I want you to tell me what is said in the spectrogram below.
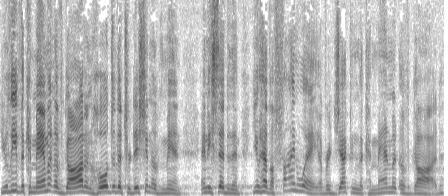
You leave the commandment of God and hold to the tradition of men. And he said to them, You have a fine way of rejecting the commandment of God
